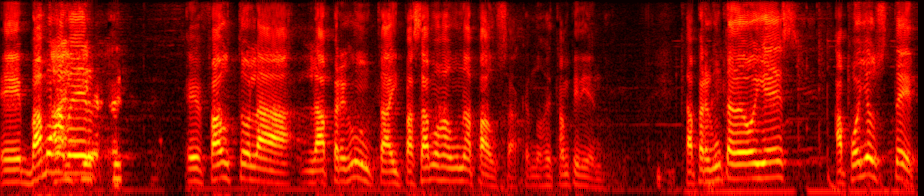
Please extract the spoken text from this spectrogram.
Eh, vamos a ver. Eh, Fausto, la, la pregunta y pasamos a una pausa que nos están pidiendo. La pregunta de hoy es, ¿apoya usted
